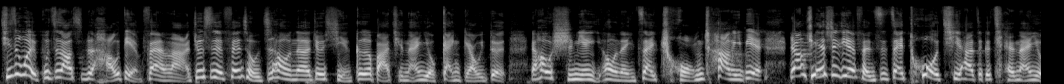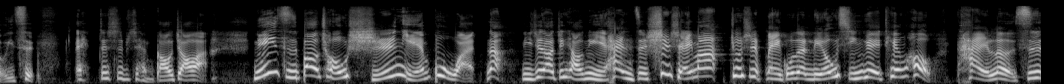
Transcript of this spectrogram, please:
其实我也不知道是不是好典范啦。就是分手之后呢，就写歌把前男友干掉一顿，然后十年以后呢，你再重唱一遍，让全世界的粉丝再唾弃他这个前男友一次。哎，这是不是很高招啊？女子报仇，十年不晚。那你知道这条女汉子是谁吗？就是美国的流行乐天后泰勒斯。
